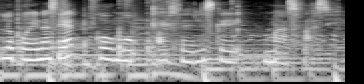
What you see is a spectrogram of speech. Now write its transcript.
Lo pueden hacer como a ustedes les quede más fácil.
